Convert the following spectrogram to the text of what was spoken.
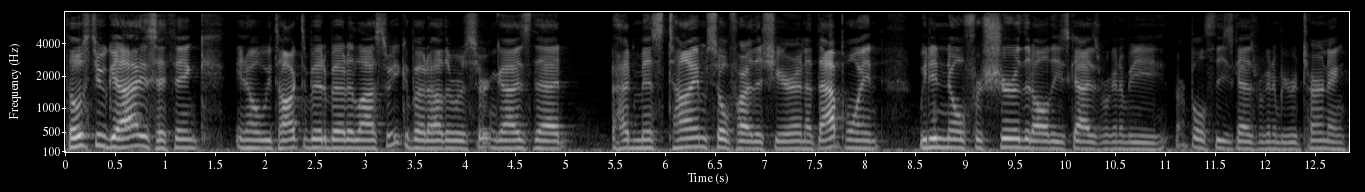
those two guys. I think you know we talked a bit about it last week about how there were certain guys that had missed time so far this year, and at that point, we didn't know for sure that all these guys were going to be, or both these guys were going to be returning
